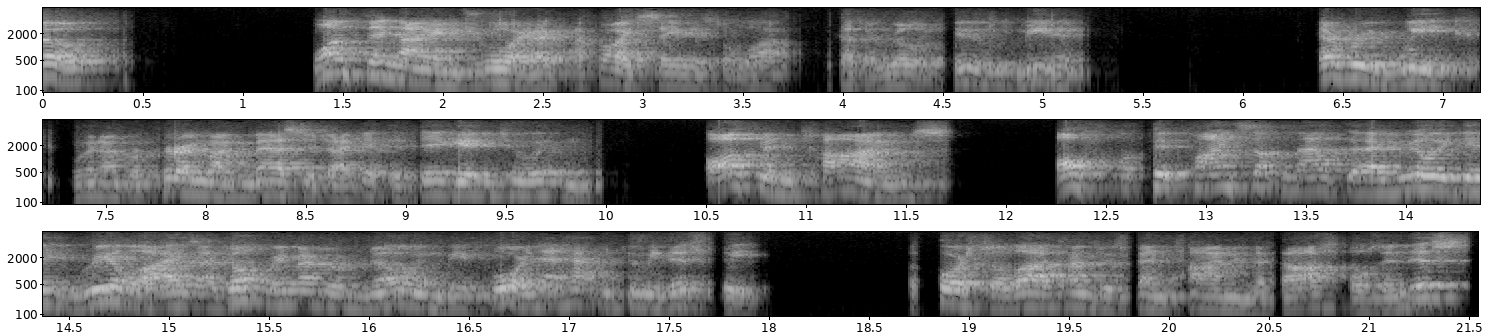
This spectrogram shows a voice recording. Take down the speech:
So, one thing I enjoy, I, I probably say this a lot because I really do mean it. Every week when I'm preparing my message, I get to dig into it, and oftentimes I'll find something out that I really didn't realize, I don't remember knowing before, and that happened to me this week. Of course, a lot of times we spend time in the Gospels, and this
